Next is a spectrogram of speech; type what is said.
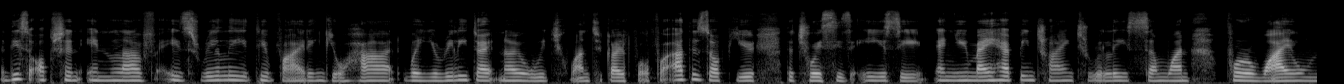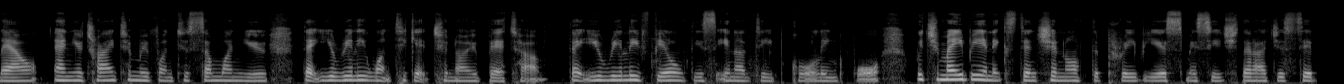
This option in love is really dividing your heart where you really don't know which one to go for. For others of you, the choice is easy, and you may have been trying to release someone for a while now, and you're trying to move on to someone new that you really want to get to know better that you really feel this inner deep calling for, which may be an extension of the previous message that I just said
